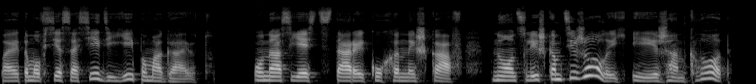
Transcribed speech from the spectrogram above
поэтому все соседи ей помогают. У нас есть старый кухонный шкаф, но он слишком тяжелый, и Жан-Клод,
